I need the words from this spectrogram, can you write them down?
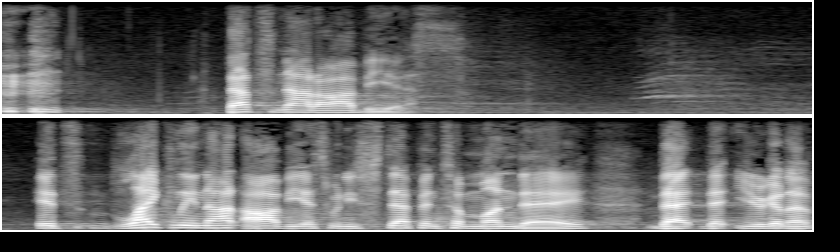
That's not obvious. It's likely not obvious when you step into Monday that, that you're going to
